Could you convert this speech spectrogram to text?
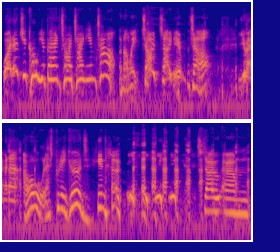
Why don't you call your band Titanium Tart?" And I went, "Titanium Tart." You having a? Oh, that's pretty good, you know. so, um,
